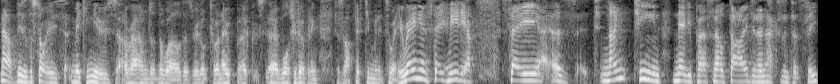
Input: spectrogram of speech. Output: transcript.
Now, these are the stories making news around the world as we look to an op- uh, Wall Street opening just about 15 minutes away. Iranian state media say as 19 Navy personnel died in an accident at sea.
